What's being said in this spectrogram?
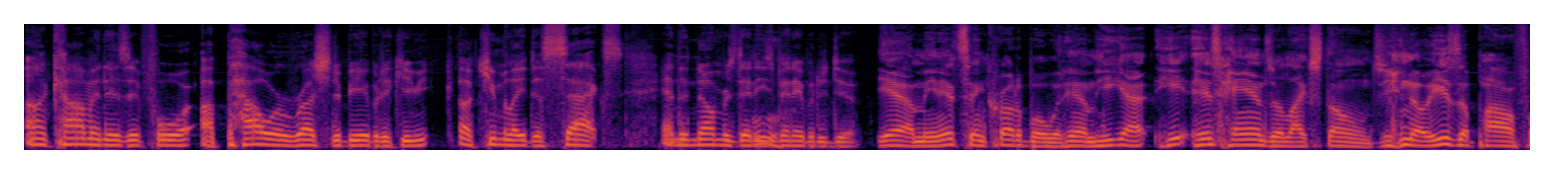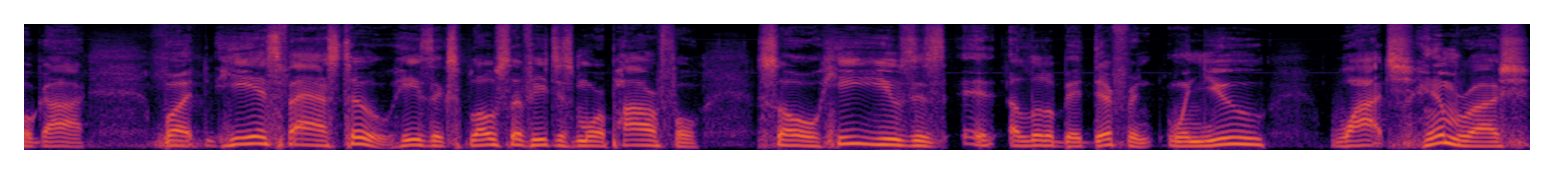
uncommon is it for a power rush to be able to accumulate the sacks and the numbers that Ooh. he's been able to do? Yeah, I mean it's incredible with him. He got he, his hands are like stones. You know, he's a powerful guy, but he is fast too. He's explosive. He's just more powerful. So he uses it a little bit different. When you watch him rush,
